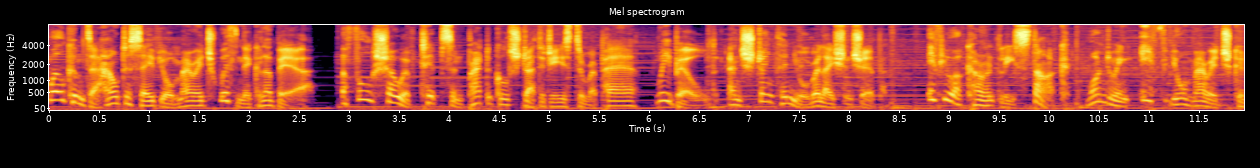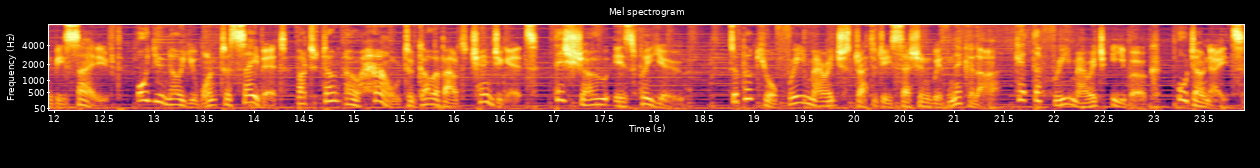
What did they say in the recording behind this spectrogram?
Welcome to How to Save Your Marriage with Nicola Beer, a full show of tips and practical strategies to repair, rebuild, and strengthen your relationship. If you are currently stuck, wondering if your marriage can be saved, or you know you want to save it but don't know how to go about changing it, this show is for you. To book your free marriage strategy session with Nicola, get the free marriage ebook or donate.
